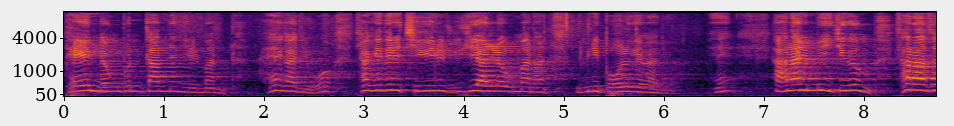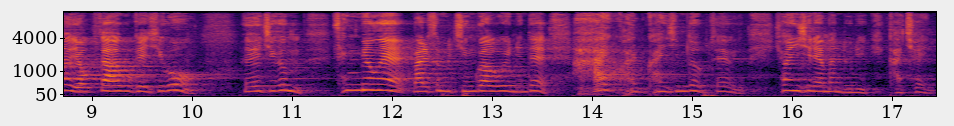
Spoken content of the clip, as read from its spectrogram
대의 명분 따는 일만 해가지고 자기들의 지위를 유지하려고만 한 눈이 벌게 가지고. 예? 하나님이 지금 살아서 역사하고 계시고 예, 지금 생명의 말씀을 증거하고 있는데 아 관, 관심도 없어요. 현실에만 눈이 갇혀 있는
